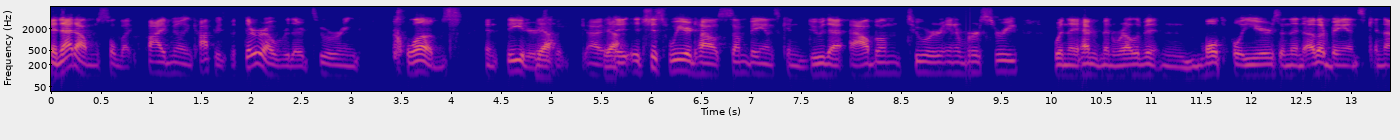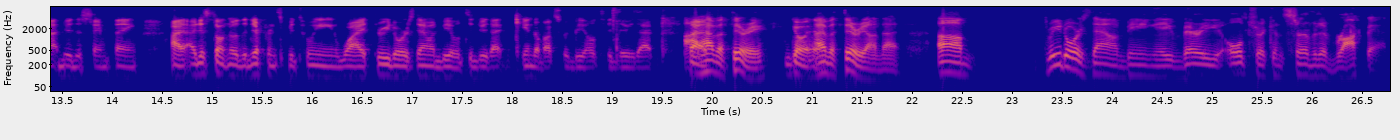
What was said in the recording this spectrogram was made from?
and that album sold like five million copies, but they're over there touring clubs and theaters. Yeah. But, uh, Yeah. it- it's just weird how some bands can do that album tour anniversary when they haven't been relevant in multiple years, and then other bands cannot do the same thing. I, I just don't know the difference between why Three Doors Down would be able to do that and Candlebox would be able to do that. I Uh, have a theory. Go ahead. I have a theory on that. Um, Three Doors Down, being a very ultra conservative rock band,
